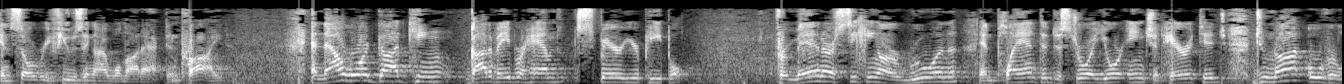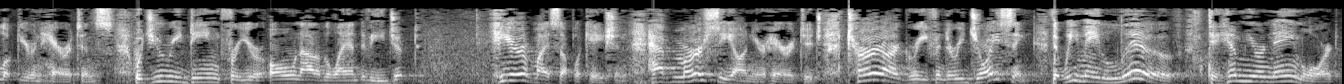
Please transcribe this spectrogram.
In so refusing, I will not act in pride. And now, Lord God, King, God of Abraham, spare your people. For men are seeking our ruin and plan to destroy your ancient heritage. Do not overlook your inheritance, which you redeemed for your own out of the land of Egypt. Hear my supplication. Have mercy on your heritage. Turn our grief into rejoicing, that we may live to hymn your name, Lord.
